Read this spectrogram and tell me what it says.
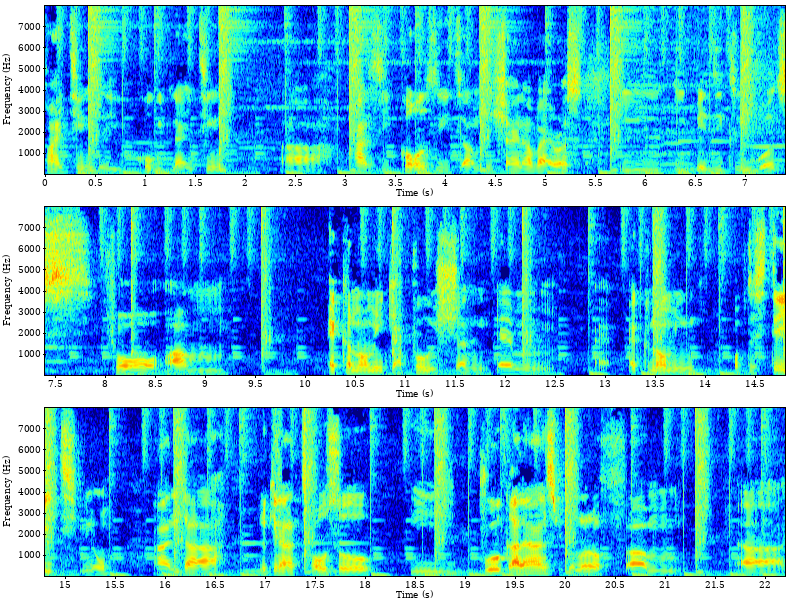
fighting the COVID nineteen. Uh, as he calls it, um, the China virus. He, he basically was for um, economic approach and um, economy of the state, you know, and uh, looking at also he broke alliance with a lot of um, uh,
